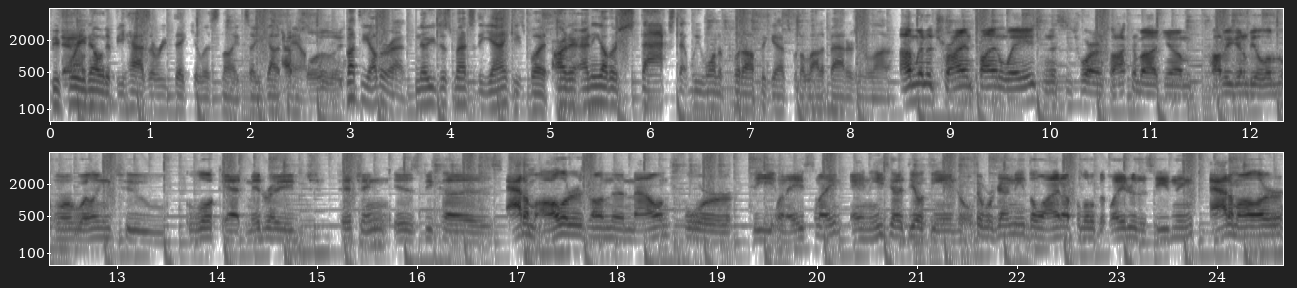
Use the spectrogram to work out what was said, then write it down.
before Yeah. you know it if he has a ridiculous night. So you got to pounce. Absolutely. About the other end, I know you just mentioned the Yankees, but are there any other stacks that we want to put up against with a lot of batters in the lineup? I'm going to try and find ways, and this is where I'm talking about. You know, I'm probably going to be a little bit more willing to look at mid-range pitching, is because Adam Oller is on the mound for the A's tonight, and he's got to deal with the Angels. So we're going to need the lineup a little bit later this evening. Adam Oller,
